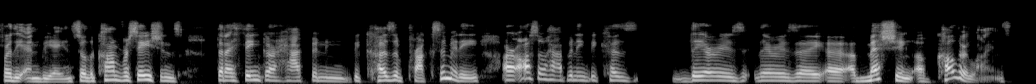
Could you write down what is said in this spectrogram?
for the NBA. And so the conversations that I think are happening because of proximity are also happening because there is there is a, a, meshing of color lines.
